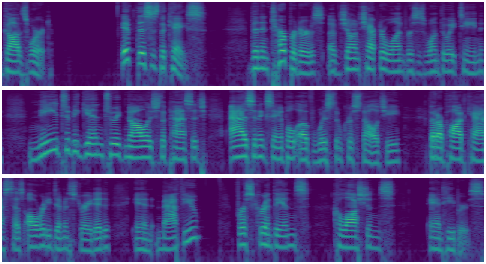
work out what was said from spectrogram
God's Word. If this is the case, then interpreters of John chapter 1 verses 1 through 18 need to begin to acknowledge the passage as an example of wisdom Christology that our podcast has already demonstrated in Matthew, 1 Corinthians, Colossians, and Hebrews.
